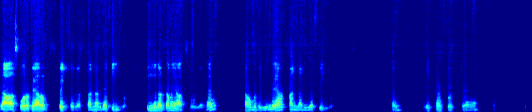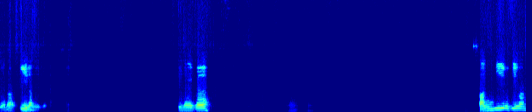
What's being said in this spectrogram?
ඒ ask for a pair of spectacles. කන්නඩියක් ඉල්ලුවා. ඉල්ලනවා තමයි ask for කියන්නේ. තවමට ගිල්ලයා කන්නඩියක් ඉල්ලුවා. හරි? ඒකකොට යන ඊළඟ එක. ඊළඟ එක සංජීව කියවන්න.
